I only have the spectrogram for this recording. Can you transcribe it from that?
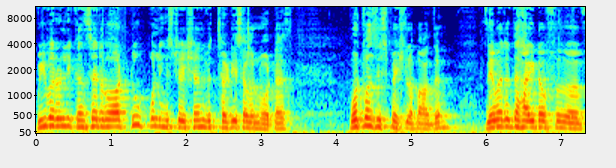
We were only concerned about two polling stations with 37 voters. What was special about them? They were at the height of uh,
